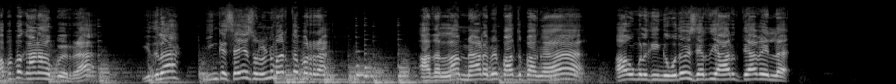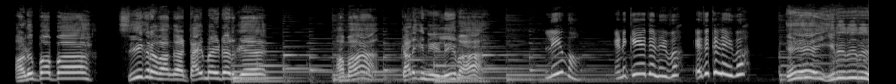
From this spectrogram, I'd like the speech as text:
அப்பப்ப காணாம போயிடுற. இதுல இங்க செய்ய சொல்லணும்னு வருத்தப்படுற. அதெல்லாம் மேடமே பாத்துப்பாங்க அவங்களுக்கு இங்க உதவி செய்யறது யாரும் தேவையில்லை. அனுப்பாப்பா. சீக்கிரம் வாங்க. டைம் ஆயிட்டே இருக்கு. ஆமா கடைக்கு நீ லீவா லீவா எனக்கு ஏது லீவு எதுக்கு லீவு ஏய் இரு இரு,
